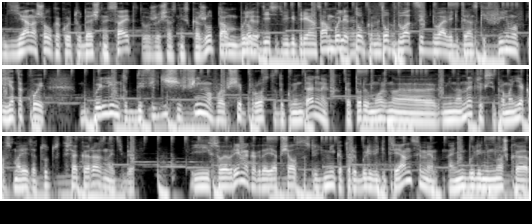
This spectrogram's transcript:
Я нашел какой-то удачный сайт, уже сейчас не скажу. Там были Топ-10 вегетарианских. Там были э, топ, документалок. топ-22 вегетарианских фильмов, и я такой, блин, тут дофигища фильмов вообще просто документальных, которые можно не на Netflix про маньяков смотреть, а тут всякое разное тебе. И в свое время, когда я общался с людьми, которые были вегетарианцами, они были немножко...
